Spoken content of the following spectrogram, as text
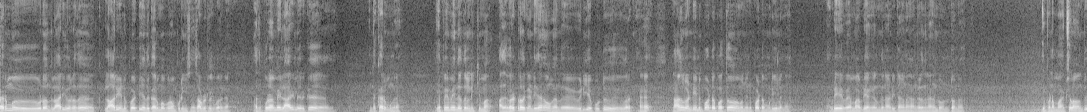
கரும்போட அந்த லாரி வர்றதை லாரியை நிப்பாட்டி அந்த கரும்பை பூரா பிடிங்கி சாப்பிட்டுட்டு இருக்கு பாருங்க. அது பூராமே லாரியில் இருக்க அந்த கரும்புங்க. எப்பயுமே இந்த இடத்துல நிற்குமா அதை விரட்டுறதுக்காண்டி தான் அவங்க அந்த வெடியை போட்டு விரட்டினாங்க. நாங்களும் வண்டியை நிப்பாட்ட பார்த்தோம். கொஞ்சம் நிப்பாட்ட முடியலைங்க. அப்படியே வேகமாக அப்படியே அங்கேருந்து நாடிட்டாங்க. நாங்கள் அங்கேருந்து நகண்டு வந்துட்டோங்க. இப்போ நம்ம ஆக்சுவலாக வந்து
